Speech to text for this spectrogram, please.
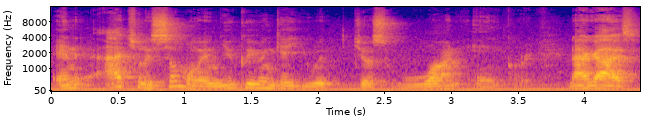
And actually some of them you could even get you with just one inquiry. Now guys,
